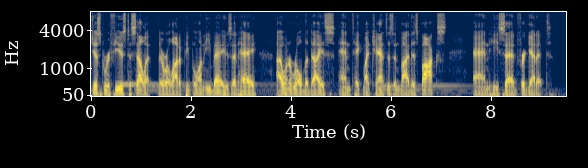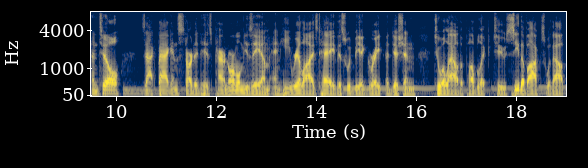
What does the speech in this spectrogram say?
just refused to sell it. There were a lot of people on eBay who said, hey, I want to roll the dice and take my chances and buy this box. And he said, forget it. Until Zach Bagans started his paranormal museum and he realized, hey, this would be a great addition to allow the public to see the box without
